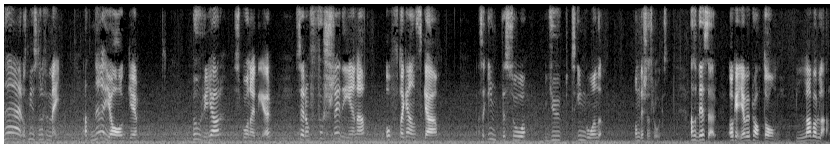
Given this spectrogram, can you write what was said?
när, åtminstone för mig, att när jag börjar spåna idéer så är de första idéerna ofta ganska, alltså inte så djupt ingående. Om det känns logiskt. Alltså det är så här, okej okay, jag vill prata om bla bla bla.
